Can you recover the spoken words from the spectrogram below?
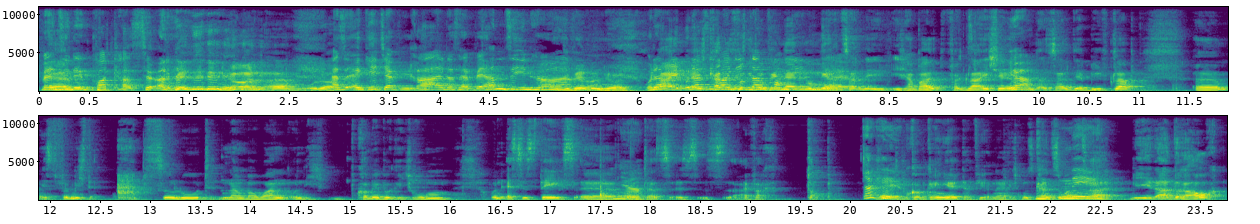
Wenn Sie Ähm, den Podcast hören. Wenn Sie den hören ähm, oder Also er geht ja viral, deshalb werden Sie ihn hören. Die werden ihn hören. Oder, Nein, oder ich Sie kann sich wirklich vom nein, nur mir hat's halt, ich habe halt Vergleiche Ja. und das ist halt der Beef Club ähm, ist für mich der absolut Number One und ich komme hier wirklich rum und esse Steaks äh, Ja. und das ist, ist einfach top. Okay. Ich bekomme kein Geld dafür, ne? Ich muss ganz normal Nee. zahlen, wie jeder andere auch.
